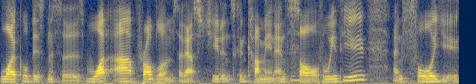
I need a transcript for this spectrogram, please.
local businesses what are problems that our students can come in and mm. solve with you and for you?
